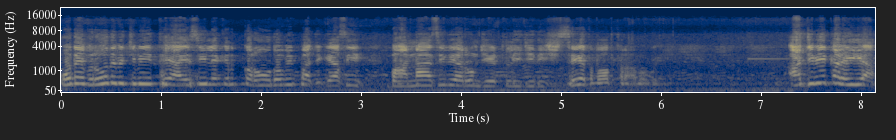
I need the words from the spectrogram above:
ਉਹਦੇ ਵਿਰੋਧ ਵਿੱਚ ਵੀ ਇੱਥੇ ਆਏ ਸੀ, ਲੇਕਿਨ ਘਰੋਂ ਉਦੋਂ ਵੀ ਭੱਜ ਗਿਆ ਸੀ। ਬਹਾਨਾ ਸੀ ਵੀ ਅਰੁਣ ਜੇਟਲੀ ਜੀ ਦੀ ਸਿਹਤ ਬਹੁਤ ਖਰਾਬ ਹੋ ਗਈ। ਅੱਜ ਵੀ ਘਰੇ ਹੀ ਆ।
